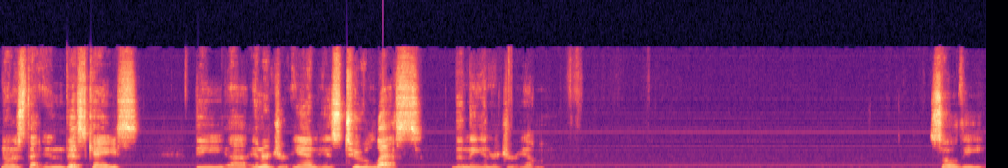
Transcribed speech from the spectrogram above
Notice that in this case, the uh, integer n is 2 less than the integer m. So the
